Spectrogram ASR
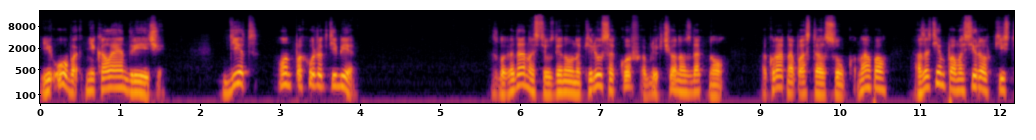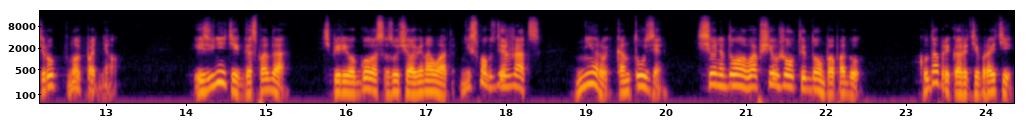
и оба Николая Андреевича. Дед, он, похоже, к тебе». С благодарностью взглянув на Келюса, Корф облегченно вздохнул, аккуратно поставил сумку на пол, а затем, помассировав кисть рук, вновь поднял. «Извините, господа», теперь его голос звучал виновато, не смог сдержаться. Нервы, контузия. Сегодня думал, вообще в желтый дом попаду. Куда прикажете пройти?»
